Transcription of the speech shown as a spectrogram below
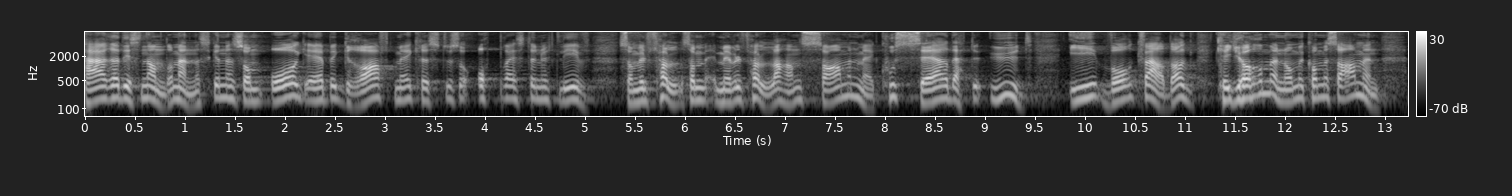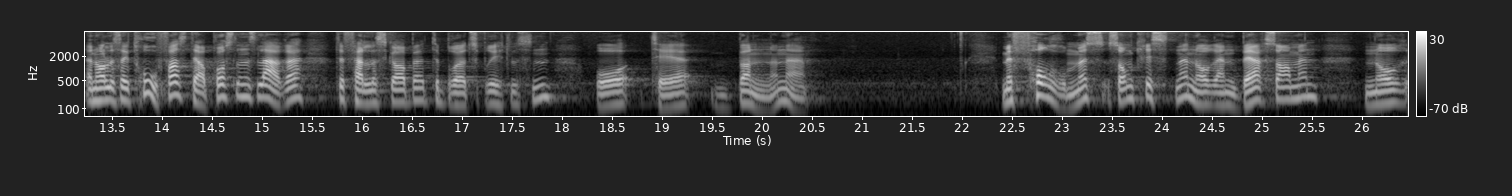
Her er disse andre menneskene som òg er begravd med Kristus og oppreist til nytt liv, som, vi vil følge han sammen med. Hvordan ser dette ut i vår hverdag? Hva gjør vi når vi kommer sammen? En holder seg trofast til apostelens lære, til fellesskapet, til brødsbrytelsen og til bønnene. Vi formes som kristne når en ber sammen, når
